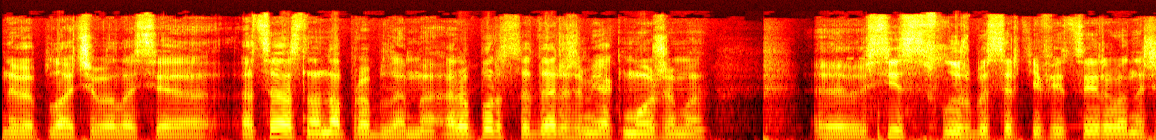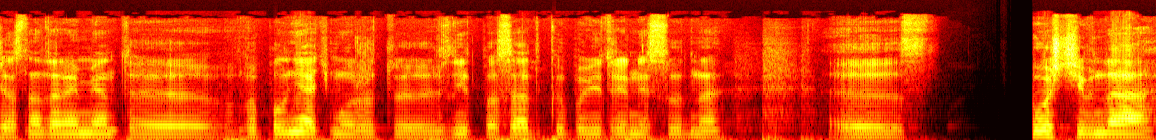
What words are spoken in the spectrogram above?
не виплачувалася. А це основна проблема. Аеропорт содержимо як можемо. Е, Всі служби сертифіціровані зараз на даний момент. е, Виповняти можуть е, зліт посадку повітряні судна. Коштів на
